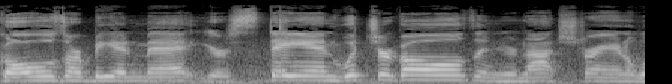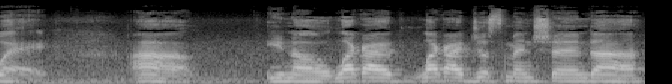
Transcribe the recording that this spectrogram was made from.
goals are being met. You're staying with your goals, and you're not straying away. Um, you know, like I like I just mentioned, uh,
